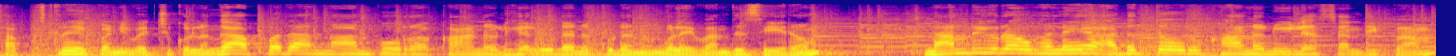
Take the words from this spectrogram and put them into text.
சப்ஸ்கிரைப் பண்ணி வச்சுக்கொள்ளுங்க. அப்போ தான் நான் போடுற காணொளிகள் உடனுக்குடன் உங்களை வந்து சேரும். நன்றி உறவுகளே அடுத்த ஒரு காணொளியில் சந்திப்போம்.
